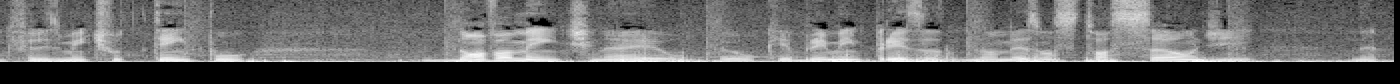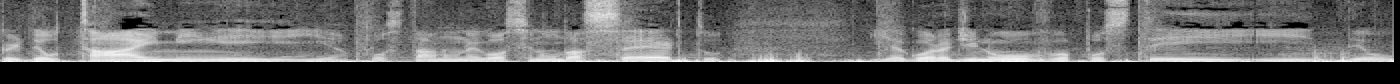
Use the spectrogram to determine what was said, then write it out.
infelizmente o tempo novamente, né? Eu, eu quebrei minha empresa na mesma situação de né, perder o timing e, e apostar num negócio e não dar certo. E agora de novo apostei e deu,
